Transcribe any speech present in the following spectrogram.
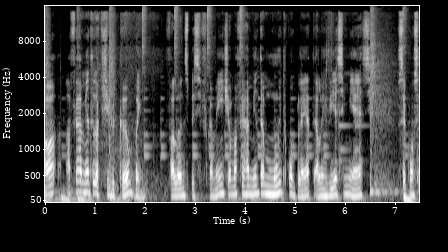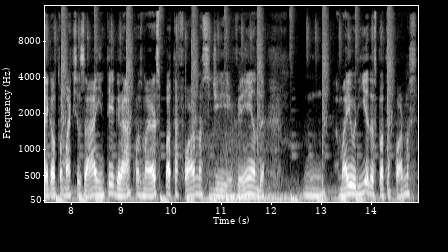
A, a ferramenta do Active Campaign, falando especificamente, é uma ferramenta muito completa. Ela envia SMS, você consegue automatizar e integrar com as maiores plataformas de venda. Hum, a maioria das plataformas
